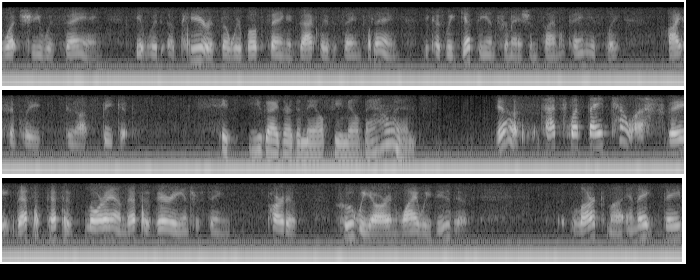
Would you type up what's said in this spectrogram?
what she was saying, it would appear as though we're both saying exactly the same thing because we get the information simultaneously. I simply do not speak it. It's you guys are the male female balance. Yes. That's what they tell us. They that's that's a Loren, that's a very interesting part of who we are and why we do this. Laarkmaa and they they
